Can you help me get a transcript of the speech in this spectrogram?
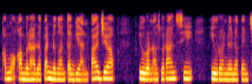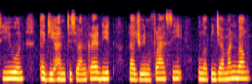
kamu akan berhadapan dengan tagihan pajak, iuran asuransi, iuran dana pensiun, tagihan cicilan kredit, laju inflasi, bunga pinjaman bank,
